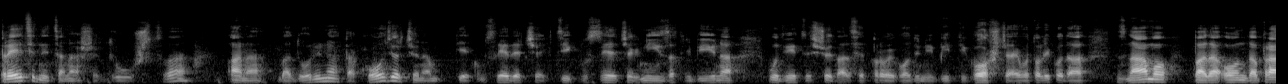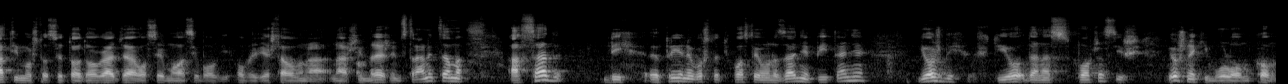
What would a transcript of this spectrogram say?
predsjednica našeg društva, Ana Badurina također će nam tijekom sljedećeg ciklu, sljedećeg niza tribina u 2021. godini biti gošća. Evo toliko da znamo pa da onda pratimo što se to događa, osim vas obavještavamo na našim mrežnim stranicama. A sad bih, prije nego što ti postavimo ono zadnje pitanje, još bih htio da nas počastiš još nekim ulomkom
